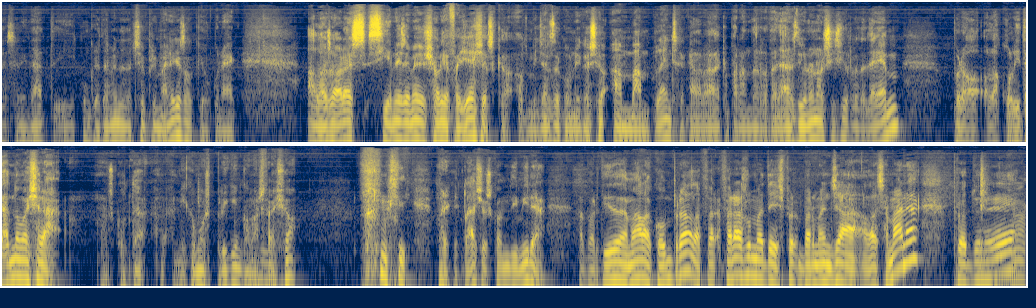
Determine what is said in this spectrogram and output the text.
de sanitat i concretament d'atenció primària que és el que jo conec Aleshores, si a més a més això li afegeixes que els mitjans de comunicació en van plens, que cada vegada que parlen de retallades diuen no, no, sí, sí, retallarem, però la qualitat no baixarà. Escolta, a mi que m'ho expliquin com es fa això. Perquè clar, això és com dir, mira, a partir de demà la compra la fa- faràs el mateix per, per menjar a la setmana, però et donaré Ah.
